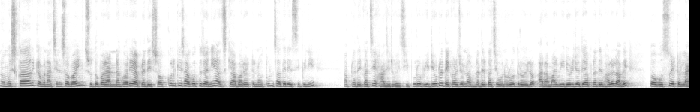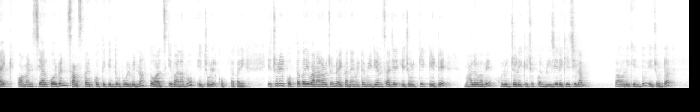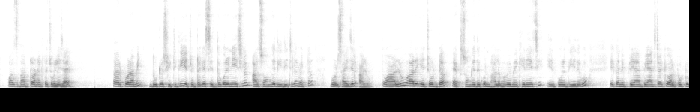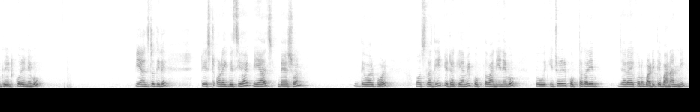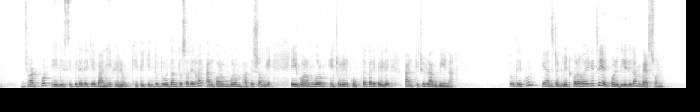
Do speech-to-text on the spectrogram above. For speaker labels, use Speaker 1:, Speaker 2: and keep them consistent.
Speaker 1: নমস্কার, কেমন আছেন সবাই? সুতপা রান্নাঘরে আপনাদের সকলকে স্বাগত জানিয়ে আজকে আবারও একটা নতুন স্বাদের রেসিপি নিয়ে আপনাদের কাছে হাজির হয়েছি। পুরো ভিডিওটা দেখার জন্য আপনাদের কাছে অনুরোধ রইল। আর আমার ভিডিওটি যদি আপনাদের ভালো লাগে, তো অবশ্যই একটা লাইক কমেন্ট শেয়ার করবেন। সাবস্ক্রাইব করতে কিন্তু ভুলবেন না। তো আজকে বানাবো এঁচড়ের কোপ্তাকারি। এঁচড়ের কোপ্তাকারি বানানোর জন্য এখানে আমি একটা মিডিয়াম সাইজের এঁচড়কে কেটে ভালোভাবে হলুদ জলে কিছুক্ষণ ভিজিয়ে রেখেছিলাম। তাহলে কিন্তু এঁচড়টা কস ভাবটা অনেকটা চলে যায়। তারপর আমি দুটো সিটি দিয়ে এঁচোড়টাকে সিদ্ধ করে নিয়েছিলাম আর সঙ্গে দিয়ে দিয়েছিলাম একটা বড় সাইজের আলু। তো আলু আর এঁচোড়টা একসঙ্গে দেখুন ভালোভাবে মেখে নিয়েছি। এরপর দিয়ে দেবো এখানে পেঁয়াজটাকে অল্প একটু গ্রেট করে নেব। পেঁয়াজটা দিলে টেস্ট অনেক বেশি হয়। পেঁয়াজ, বেসন দেওয়ার পর মশলা দিয়ে এটাকে আমি কোপ্তা বানিয়ে নেব। তো এঁচোড়ের কোপ্তাকারি যারা এখনও বাড়িতে বানাননি ঝটপট এই রেসিপিটা দেখে বানিয়ে ফেলুন। খেতে কিন্তু দুর্দান্ত স্বাদের হয় আর গরম গরম ভাতের সঙ্গে এই গরম গরম এঁচড়ের কোপ্তাকারি পেলে আর কিছু লাগবেই না। তো দেখুন, পেঁয়াজটা গ্রেট করা হয়ে গেছে। এরপর দিয়ে দিলাম বেসন।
